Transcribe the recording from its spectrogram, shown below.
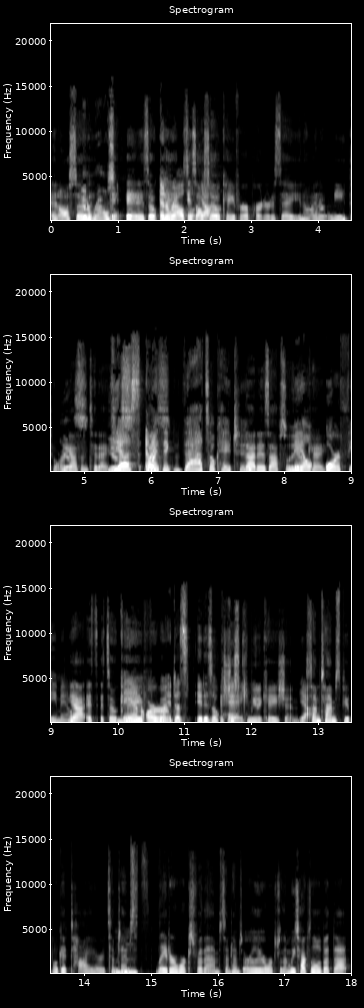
And also And arousal. It, it's okay. And arousal, It's also yeah. okay for a partner to say, you know, I don't need to orgasm today. Yes. Yes. and I think that's okay too. That is absolutely male okay. or female. yeah, it's it's okay Man for or what. It does, it is okay. It's just communication. Yeah. Mm-hmm. Sometimes people get tired. Sometimes later works for them. Sometimes earlier works for them. We talked a little about that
